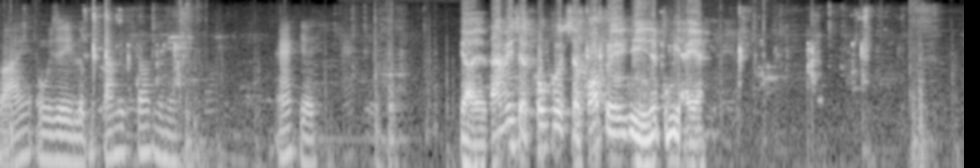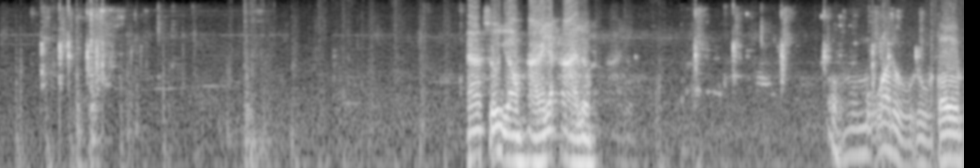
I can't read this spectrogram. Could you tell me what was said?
phải Uzi lục 8 ít tốt nữa nha ác vậy. Trời tám biết sport sport đi gì nó cũng vậy à. À, xuống dòng hai cái dắt hai luôn mũ là đủ đủ tem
